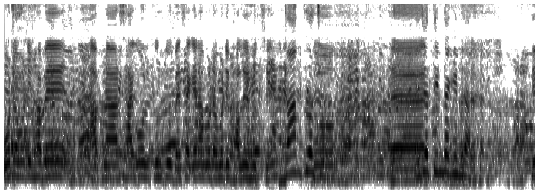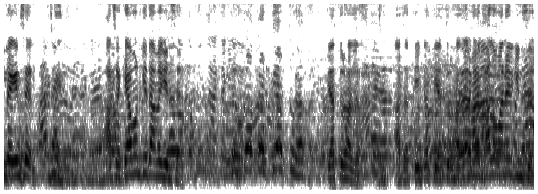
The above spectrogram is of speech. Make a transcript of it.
মোটামুটি ভাবে আপনার ছাগল কিন্তু বেচা কেনা মোটামুটি ভালোই হচ্ছে। দাম প্রচুর। তিনটা কিনলাম। তিনটা কিনছেন? আচ্ছা কেমন কি দামে কিনছেন? তিয়াত্তর হাজার। আচ্ছা তিনটা তিয়াত্তর হাজার মানে ভালো মানের কিনছেন?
